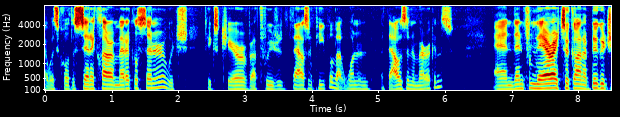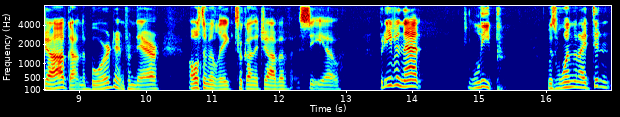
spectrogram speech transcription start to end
at what's called the Santa Clara Medical Center, which takes care of about 300,000 people, about one in a thousand Americans. And then from there, I took on a bigger job, got on the board, and from there, ultimately took on the job of CEO. But even that leap was one that I didn't,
